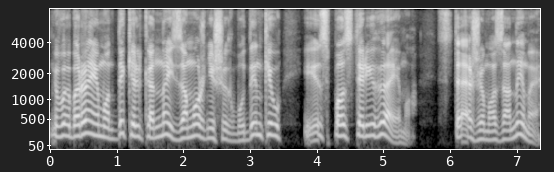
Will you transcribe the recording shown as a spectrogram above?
вибираємо декілька найзаможніших будинків і спостерігаємо, стежимо за ними,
